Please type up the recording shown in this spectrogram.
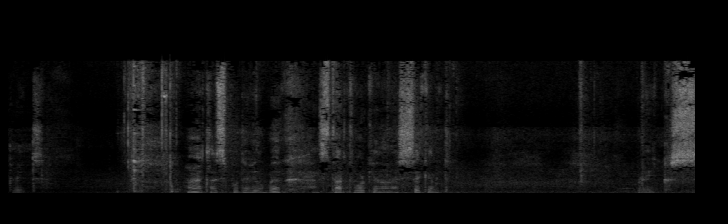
Great. Alright, let's put the wheel back and start working on a second brakes.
